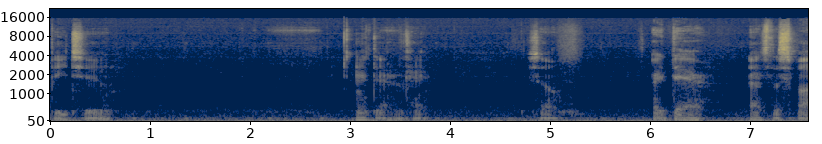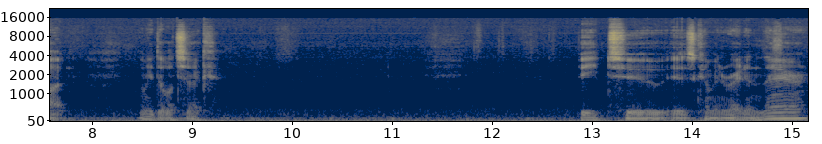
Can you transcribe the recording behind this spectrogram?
B2. Right there, okay. So, right there, that's the spot. Let me double check. B2 is coming right in there.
